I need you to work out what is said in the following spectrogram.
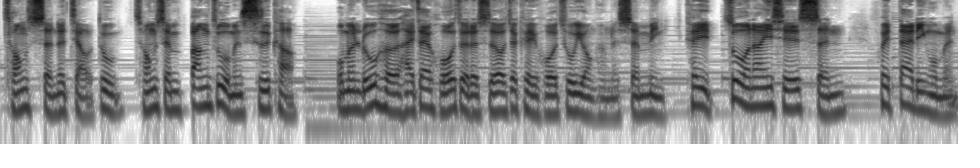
从神的角度，从神帮助我们思考，我们如何还在活着的时候就可以活出永恒的生命，可以做那一些神会带领我们，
